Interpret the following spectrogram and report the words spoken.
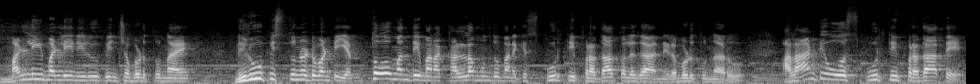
మళ్ళీ మళ్ళీ నిరూపించబడుతున్నాయి. నిరూపిస్తున్నటువంటి ఎంతోమంది మన కళ్ళ ముందు మనకి స్ఫూర్తి ప్రదాతలుగా నిలబడుతున్నారు. అలాంటి ఓ స్ఫూర్తి ప్రదాతే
